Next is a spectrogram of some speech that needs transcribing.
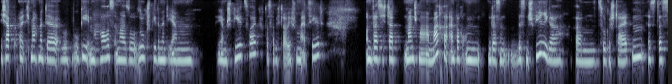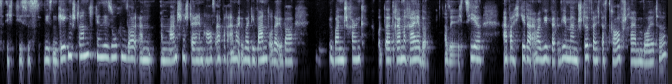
ich habe, ich mache mit der Boogie im Haus immer so Suchspiele mit ihrem, ihrem Spielzeug. Das habe ich, glaube ich, schon mal erzählt. Und was ich da manchmal mache, einfach um das ein bisschen schwieriger ähm, zu gestalten, ist, dass ich dieses, diesen Gegenstand, den sie suchen soll, an, an manchen Stellen im Haus einfach einmal über die Wand oder über, über einen Schrank da dran reibe. Also ich ziehe einfach, ich gehe da einmal wie, wie mit einem Stift, wenn ich was draufschreiben wollte,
